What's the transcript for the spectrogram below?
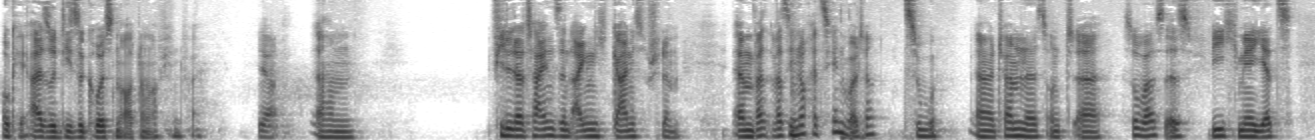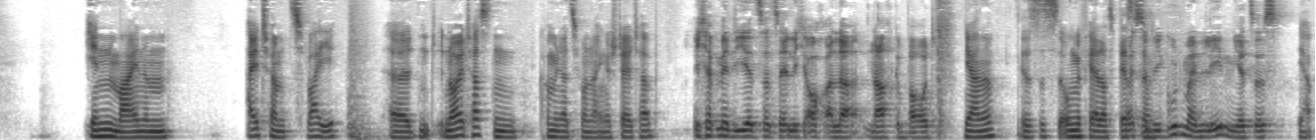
Okay, also diese Größenordnung auf jeden Fall. Ja. Ähm, viele Dateien sind eigentlich gar nicht so schlimm. Ähm, was, was ich noch erzählen wollte zu äh, Terminals und äh, sowas ist, wie ich mir jetzt in meinem iTerm 2 äh, neue Tastenkombinationen eingestellt habe. Ich habe mir die jetzt tatsächlich auch alle nachgebaut. Ja, ne? Das ist ungefähr das Beste. Weißt du, wie gut mein Leben jetzt ist? Ja.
